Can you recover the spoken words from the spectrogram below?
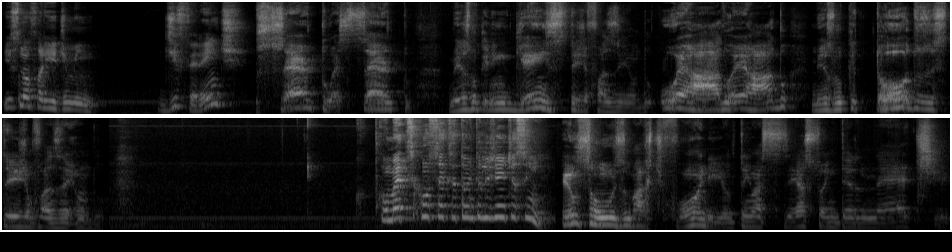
isso não faria de mim diferente? Certo, é certo. Mesmo que ninguém esteja fazendo. O errado é errado, mesmo que todos estejam fazendo. Como é que você consegue ser tão inteligente assim? Eu sou um smartphone, eu tenho acesso à internet.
